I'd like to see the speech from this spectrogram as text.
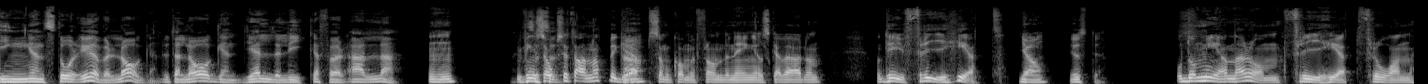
ingen står över lagen, utan lagen gäller lika för alla. Mm. Det finns så, också ett annat begrepp ja. som kommer från den engelska världen. Och det är ju frihet. Ja, just det. Och då menar de frihet från...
